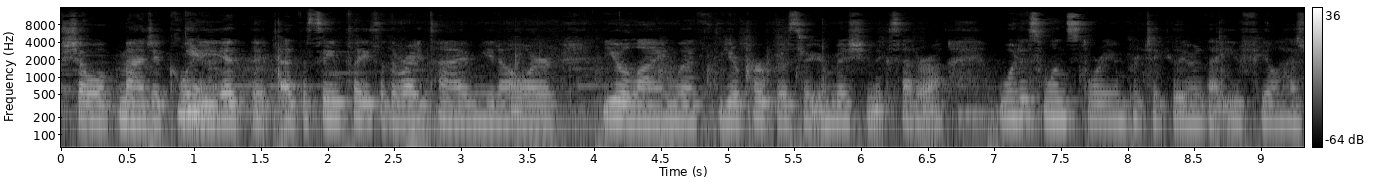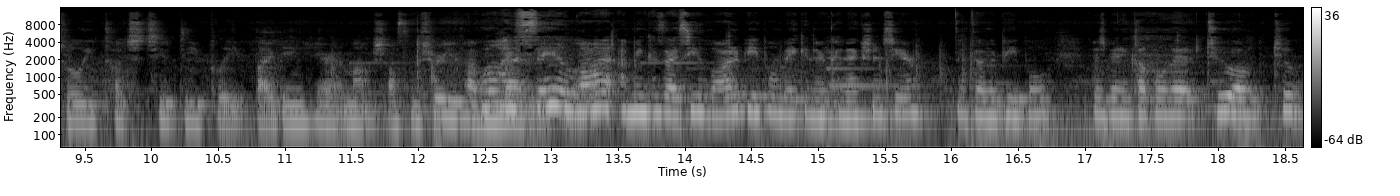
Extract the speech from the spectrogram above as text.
show up magically Yeah. at, at- at the same place at the right time, you know, or you align with your purpose or your mission, etc. What is one story in particular that you feel has really touched you deeply by being here at Mount Shasta? I'm sure you have Well, I say a lot. I mean, because I see a lot of people making their connections here with other people. There's been a couple that two of two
